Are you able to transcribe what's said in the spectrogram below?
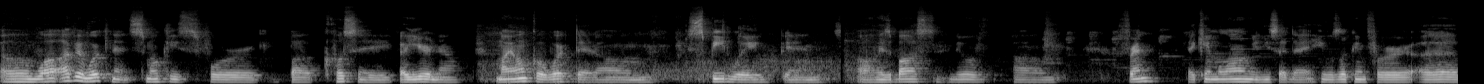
Um, well, I've been working at Smokies for about close to a year now. My uncle worked at um, Speedway, and uh, his boss knew a um, friend that came along, and he said that he was looking for uh,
